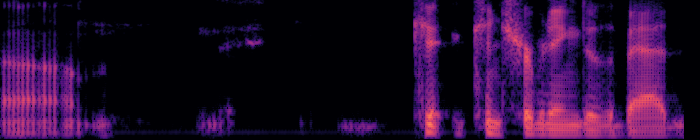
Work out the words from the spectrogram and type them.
um, c- contributing to the bad.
